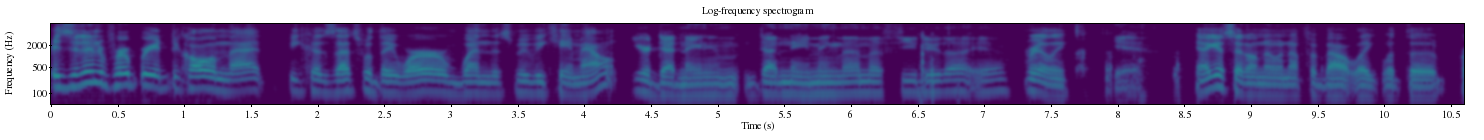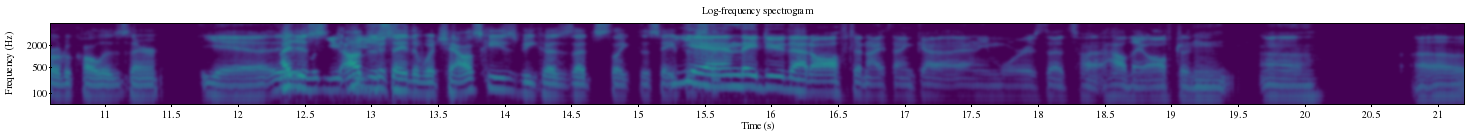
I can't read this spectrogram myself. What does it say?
is it inappropriate to call them that because that's what they were when this movie came out? You're dead naming dead naming them if you do that, yeah. Really? Yeah. Yeah, I guess I don't know enough about like what the protocol is there. Yeah. I just you- I'll you just, say the Wachowskis because that's like the safest. yeah, thing. and they do that often. I think uh, anymore is that's how, how they often uh uh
